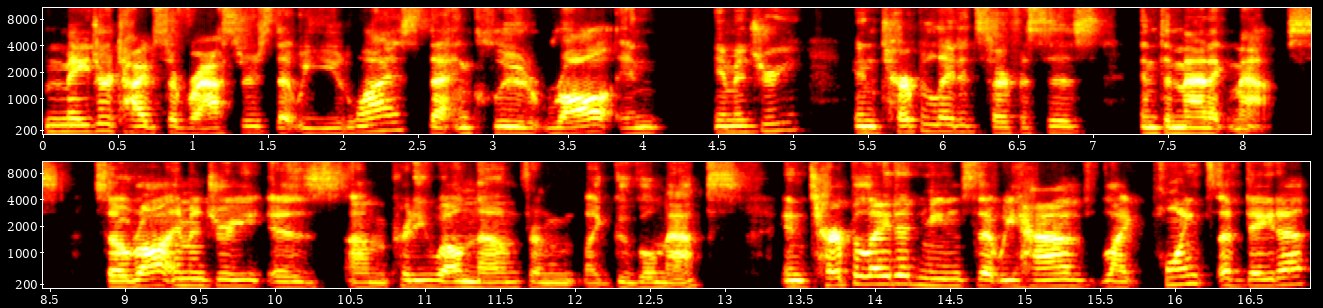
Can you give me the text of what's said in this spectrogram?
major types of rasters that we utilize that include raw in imagery, interpolated surfaces, and thematic maps. So raw imagery is um, pretty well known from like Google Maps. Interpolated means that we have like points of data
